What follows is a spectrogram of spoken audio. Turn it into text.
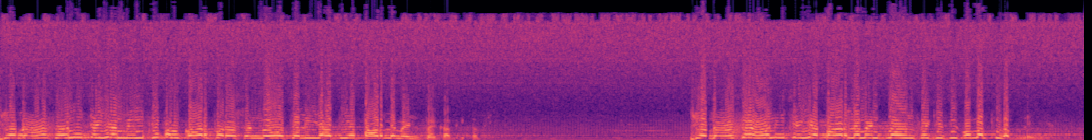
जो बहस होनी चाहिए म्यूनिसिपल कॉरपोरेशन में, वो चली जाती है पार्लियामेंट में कभी कभी जो बहसें होनी चाहिए पार्लियामेंट में, उनसे किसी को मतलब नहीं है।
